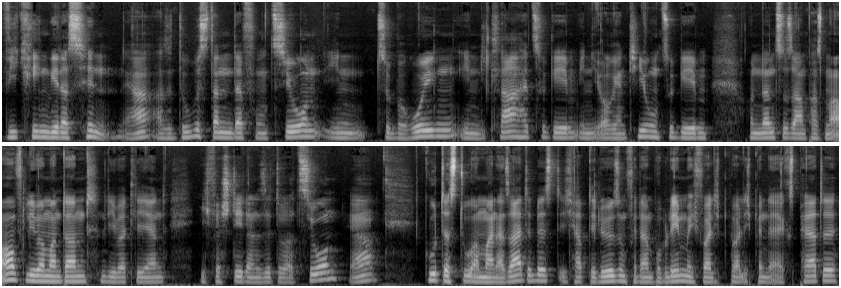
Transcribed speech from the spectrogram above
wie kriegen wir das hin? Ja, also du bist dann in der Funktion, ihn zu beruhigen, ihm die Klarheit zu geben, ihm die Orientierung zu geben und dann zu sagen, pass mal auf, lieber Mandant, lieber Klient, ich verstehe deine Situation, ja, gut, dass du an meiner Seite bist, ich habe die Lösung für dein Problem, weil, ich, weil ich bin der Experte,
